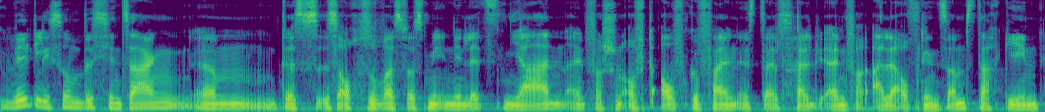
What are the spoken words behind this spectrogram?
wirklich so ein bisschen sagen, ähm, das ist auch sowas, was mir in den letzten Jahren einfach schon oft aufgefallen ist, dass halt einfach alle auf den Samstag gehen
